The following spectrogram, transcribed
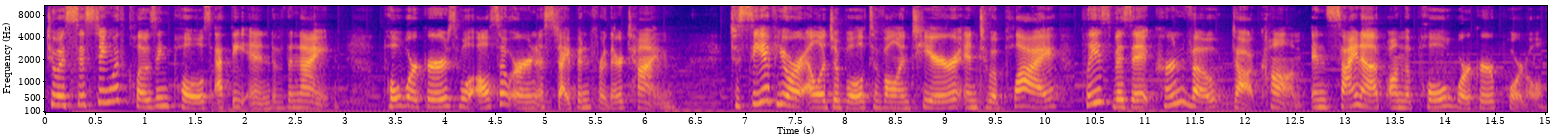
to assisting with closing polls at the end of the night. Poll workers will also earn a stipend for their time. To see if you are eligible to volunteer and to apply, please visit kernvote.com and sign up on the poll worker portal.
